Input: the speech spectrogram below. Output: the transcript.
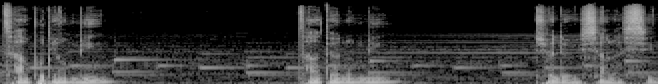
擦不掉名；擦掉了名，却留下了姓。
